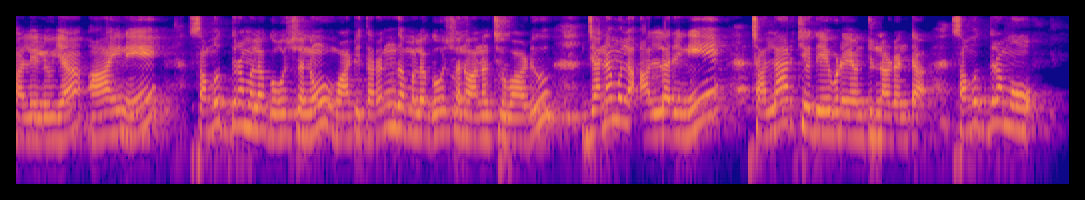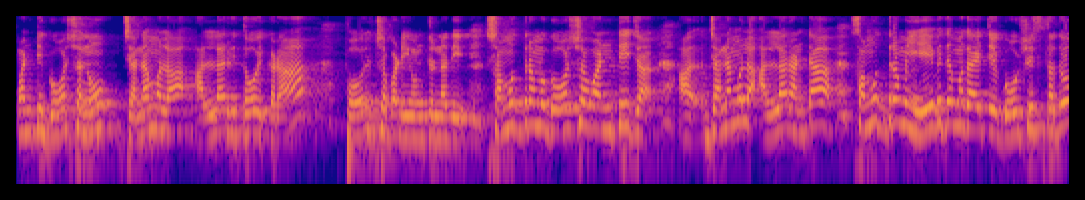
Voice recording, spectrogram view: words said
హల్లెలూయా. ఆయనే సముద్రముల ఘోషను వాటి తరంగముల ఘోషను అనచువాడు జనముల అల్లరిని చల్లార్చే దేవుడై ఉంటున్నాడంట. సముద్రము వంటి ఘోషను జనముల అల్లరితో ఇక్కడ పోల్చబడి ఉంటున్నది. సముద్రము ఘోష వంటి జ జనముల అల్లరంట. సముద్రము ఏ విధముగా అయితే ఘోషిస్తుందో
